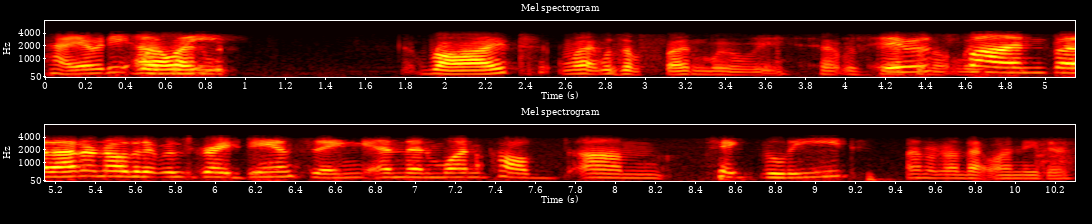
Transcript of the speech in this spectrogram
Coyote well, Ugly. and, right. Well, that was a fun movie. That was definitely. It definitely was fun, but I don't know that it was great dancing. And then one called um Take the Lead. I don't know that one either.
